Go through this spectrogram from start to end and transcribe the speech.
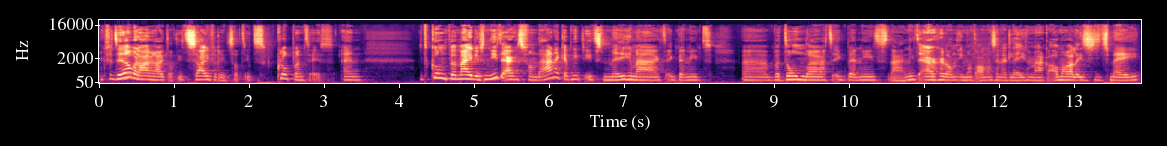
Ik vind het heel belangrijk dat iets zuiver is, dat iets kloppend is. En het komt bij mij dus niet ergens vandaan. Ik heb niet iets meegemaakt. Ik ben niet uh, bedonderd. Ik ben niet, nou, niet erger dan iemand anders in het leven. maken allemaal wel eens iets mee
